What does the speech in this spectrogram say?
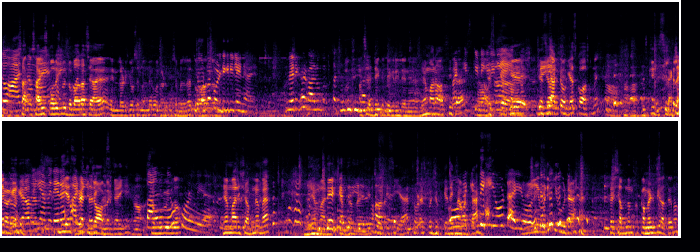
सो आज हम साइंस कॉलेज में दोबारा से आए हैं। इन लड़कियों से मिलने और लड़कों से मिलने तो आज फुल डिग्री लेने आए मेरे घर वालों को तो सच बोल अच्छा डिग, डिग्री लेने आए ये हमारा आसिफ है। इसकी डिग्री ये ये ये सिलेक्ट हो गया इस कॉस्ट में। इसकी सिलेक्शन हो गया। तो ये हमें दे रहा है पार्टी जॉब लग जाएगी। हाँ सबको फ़ोन लिया ये हमारी शबनम है। ये हमारी शबनम है। छोटी सी है। थोड़ा इसको झुक के देखना पड़ता है। कितनी क्यूट आई हो। ये बड़ी क्यूट है। फिर शबनम को कमेंट भी आते हैं ना।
